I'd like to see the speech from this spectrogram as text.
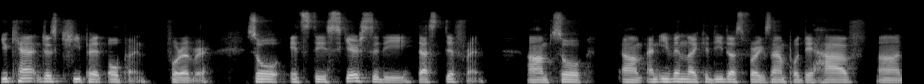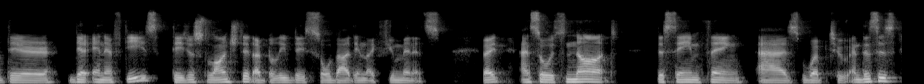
You can't just keep it open forever so it's the scarcity that's different. Um, so um, and even like adidas for example they have uh, their their nfts they just launched it. I believe they sold out in like few minutes right? And so it's not the same thing as web 2 and this is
